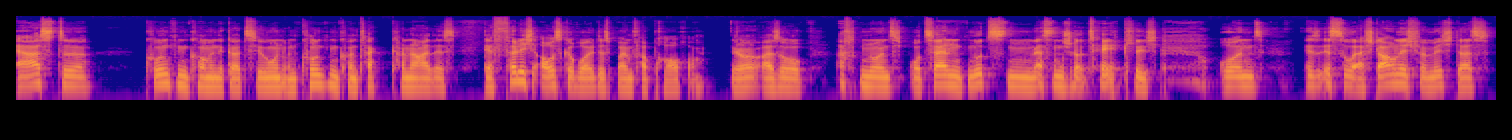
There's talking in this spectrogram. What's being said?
erste Kundenkommunikation und Kundenkontaktkanal ist, der völlig ausgerollt ist beim Verbraucher. Ja, also 98 Prozent nutzen Messenger täglich. Und es ist so erstaunlich für mich, dass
